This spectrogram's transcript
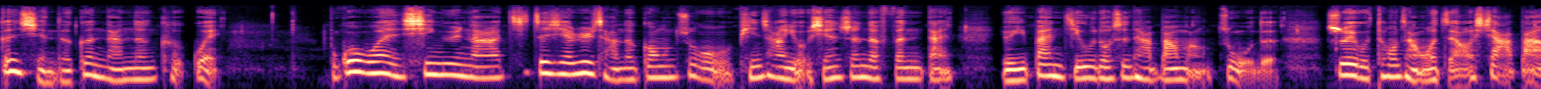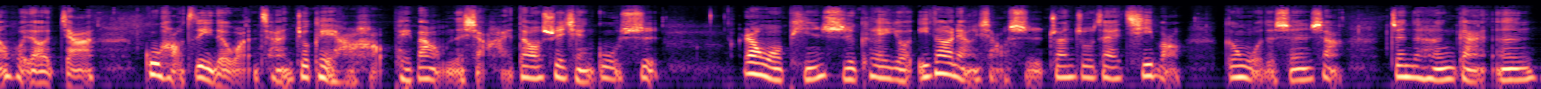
更显得更难能可贵。不过我很幸运啊，这些日常的工作，平常有先生的分担，有一半几乎都是他帮忙做的，所以我通常我只要下班回到家，顾好自己的晚餐，就可以好好陪伴我们的小孩到睡前故事，让我平时可以有一到两小时专注在七宝跟我的身上，真的很感恩。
